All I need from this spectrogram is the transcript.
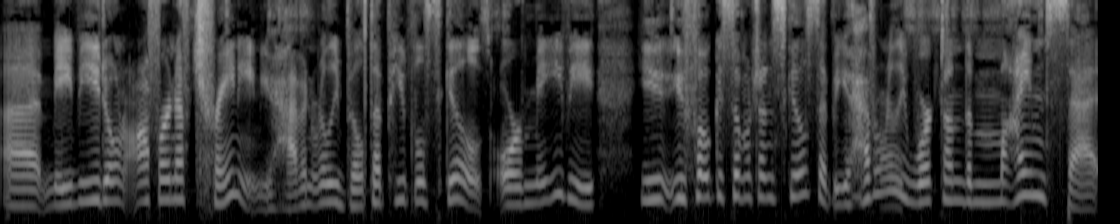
Uh, maybe you don't offer enough training. You haven't really built up people's skills, or maybe you, you focus so much on skill set, but you haven't really worked on the mindset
